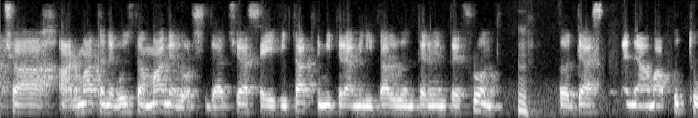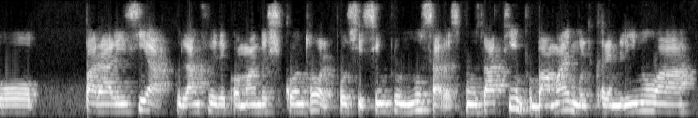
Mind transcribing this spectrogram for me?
acea armată nevăzută a mamelor și de aceea s-a evitat trimiterea militarului în termen pe front. Hm. Uh, de asemenea, am avut o paralizia lanțului de comandă și control. Pur și simplu nu s-a răspuns la timp. Ba mai mult, Kremlinul a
